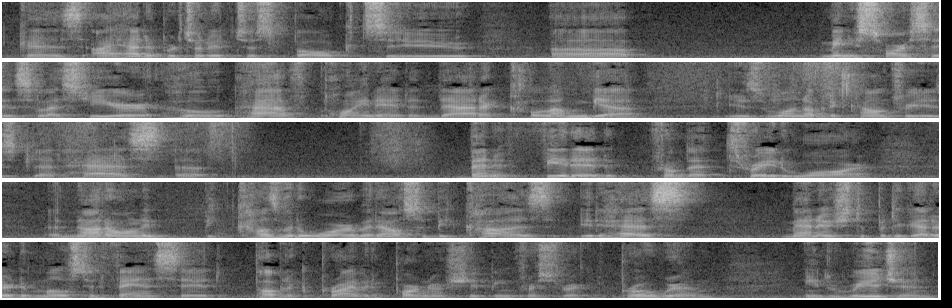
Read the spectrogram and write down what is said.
Because I had opportunity to spoke to uh, many sources last year who have pointed that Colombia is one of the countries that has uh, benefited from that trade war uh, not only because of the war, but also because it has managed to put together the most advanced public-private partnership infrastructure program in the region.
